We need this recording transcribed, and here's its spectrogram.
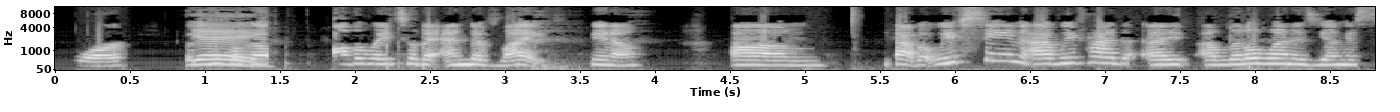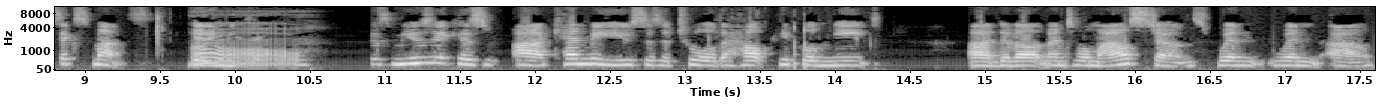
four. But Yay. people go all the way till the end of life. You know, um, yeah. But we've seen uh, we've had a, a little one as young as six months getting music. This music is uh, can be used as a tool to help people meet uh, developmental milestones when when uh,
